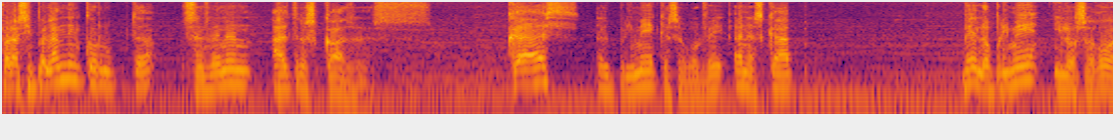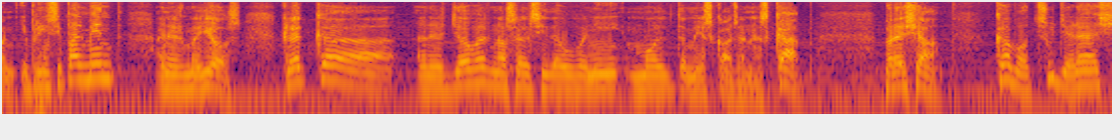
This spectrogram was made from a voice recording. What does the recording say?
Però si parlant d'incorrupte, se'ns venen altres coses. Que és el primer que se ve en el cap Bé, lo primer i lo segon, i principalment en els majors. Crec que en els joves no se'ls hi deu venir molta més cosa en el cap. Per això, què vos suggereix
